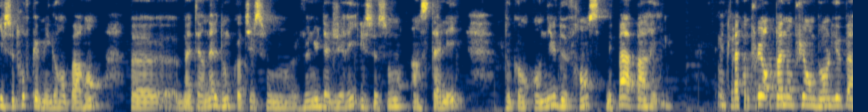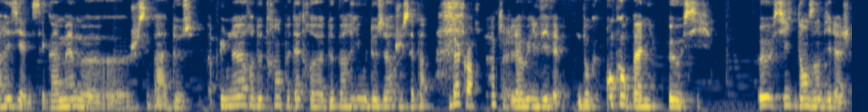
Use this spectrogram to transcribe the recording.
il se trouve que mes grands-parents maternels, donc quand ils sont venus d'Algérie, ils se sont installés donc en, en Île-de-France, mais pas à Paris. Pas, non plus en, pas non plus en banlieue parisienne. C'est quand même, euh, je sais pas, deux, une heure de train peut-être euh, de Paris ou deux heures, je sais pas. D'accord. Là où ils vivaient. Donc en campagne, eux aussi. Eux aussi dans un village.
